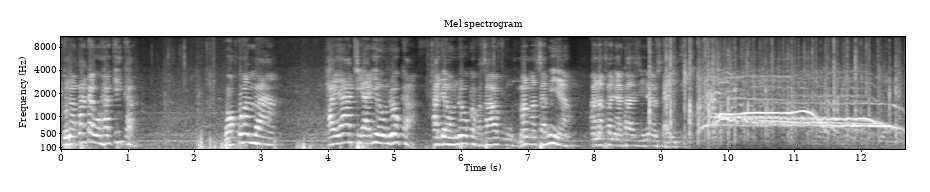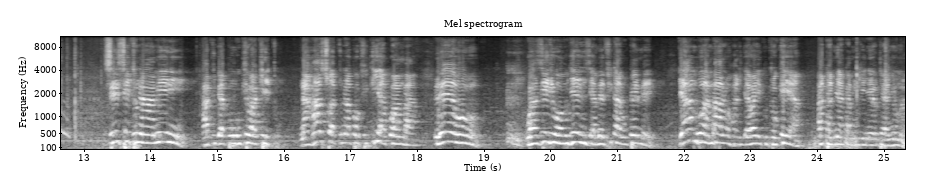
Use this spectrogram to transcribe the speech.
tunapata uhakika wa kwamba hayati aliyeondoka hajaondoka kwa sababu Mama Samia anafanya kazi inayostahili. Sisi tunaamini hatujapungukiwa kitu, na haswa tunapofikia kwamba leo waziri wa ujenzi amefika Lupembe, jambo ambalo halijawahi kutokea hata miaka mingine yote ya nyuma.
